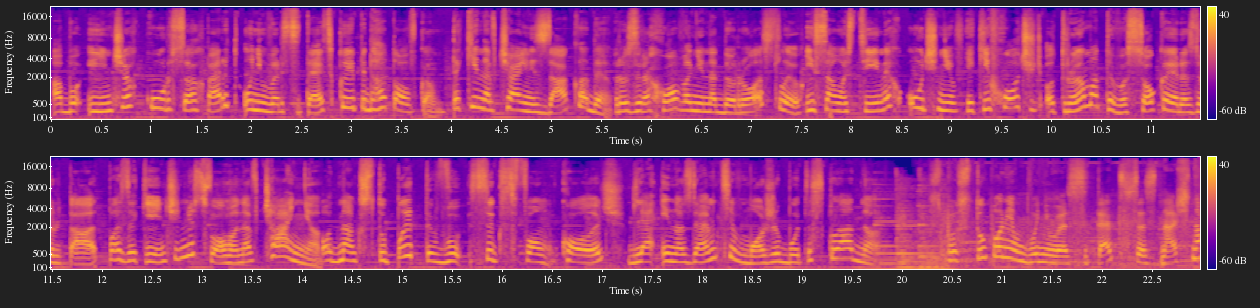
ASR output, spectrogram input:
або інших курсах перед університетської підготовки. Такі навчальні заклади розраховані на дорослих і самостійних учнів, які хочуть отримати високий результат по закінченню свого навчання. Однак вступити в Sixth Form College для іноземців може бути складно. Поступленням в університет все значно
